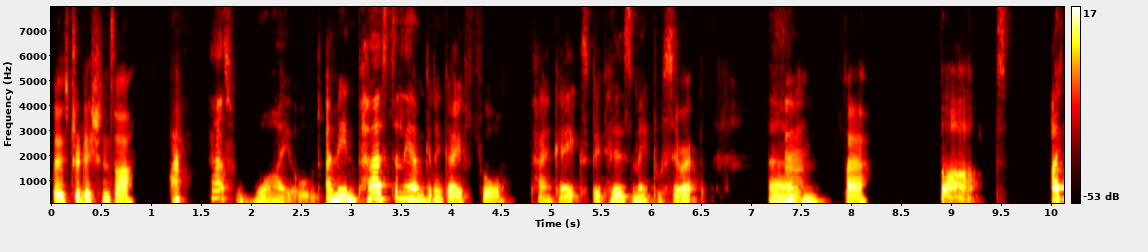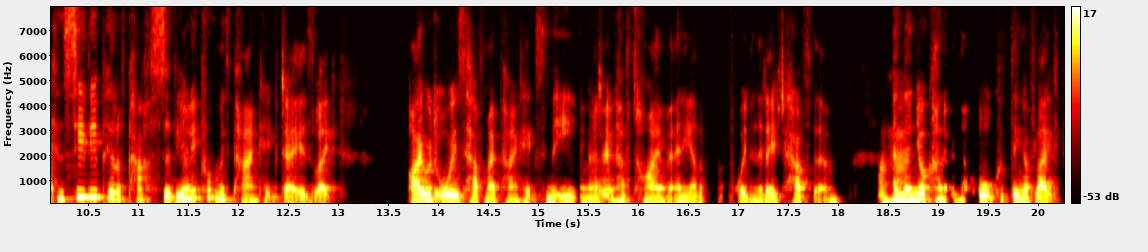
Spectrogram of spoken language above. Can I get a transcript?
those traditions are? That's wild. I mean, personally, I'm going to go for pancakes because maple syrup. Um, mm, fair. But I can see the appeal of pasta. The only problem with pancake day is like I would always have my pancakes in the evening. I don't have time at any other point in the day to have them. Mm-hmm. And then you're kind of in that awkward thing of like,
